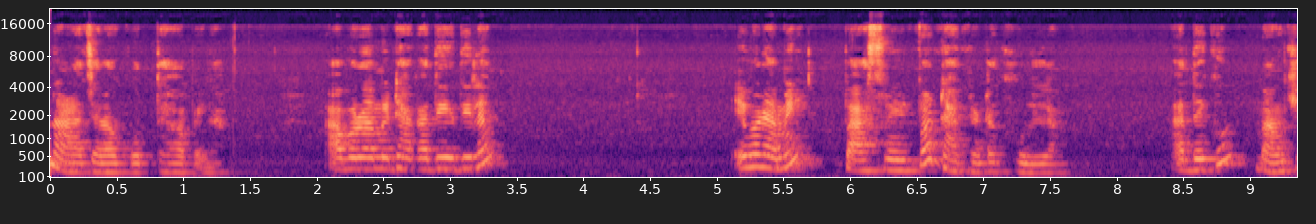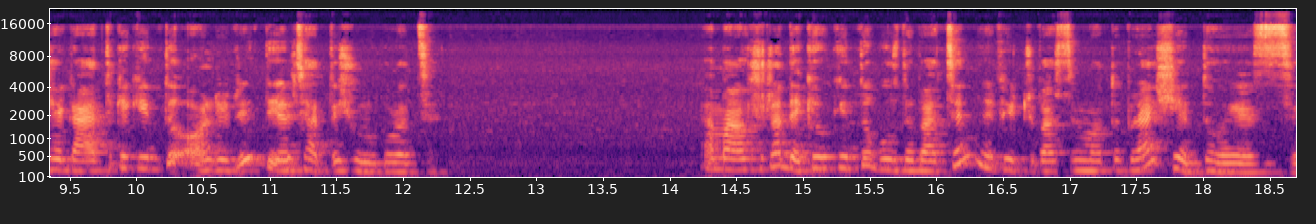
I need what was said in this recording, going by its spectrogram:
নাড়াচাড়াও করতে হবে না। আবারও আমি ঢাকা দিয়ে দিলাম। এবার আমি পাঁচ মিনিট পর ঢাকনাটা খুললাম। আর দেখুন, মাংসের গায়ে থেকে কিন্তু অলরেডি তেল ছাড়তে শুরু করেছে। আর মাংসটা দেখেও কিন্তু বুঝতে পারছেন যে ফিফটি পার্সেন্ট মতো প্রায় সেদ্ধ হয়ে এসেছে।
